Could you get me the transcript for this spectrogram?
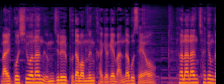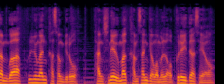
맑고 시원한 음질을 부담 없는 가격에 만나보세요. 편안한 착용감과 훌륭한 가성비로 당신의 음악 감상 경험을 업그레이드하세요.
